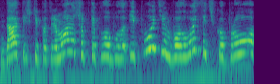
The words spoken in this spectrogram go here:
да, трішки потримали, щоб тепло було, і потім волосечко про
